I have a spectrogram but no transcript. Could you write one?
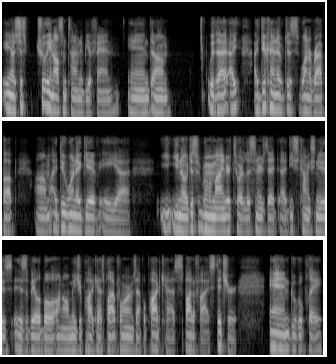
you know, it's just truly an awesome time to be a fan. And um, with that, I, I do kind of just want to wrap up. Um, I do want to give a, uh, you know, just a reminder to our listeners that uh, DC Comics News is available on all major podcast platforms Apple Podcasts, Spotify, Stitcher, and Google Play.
